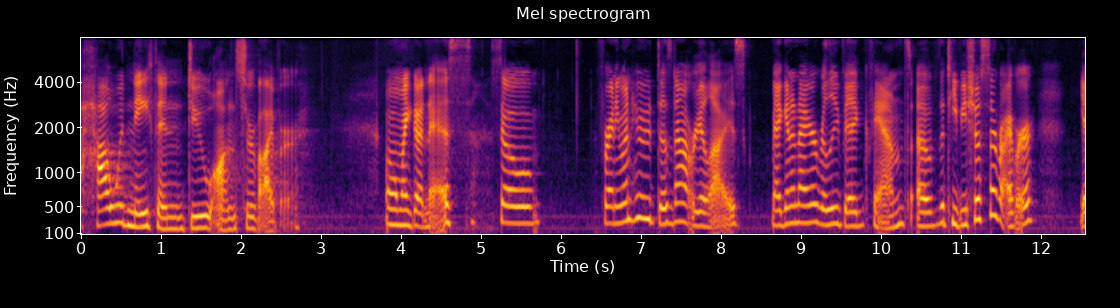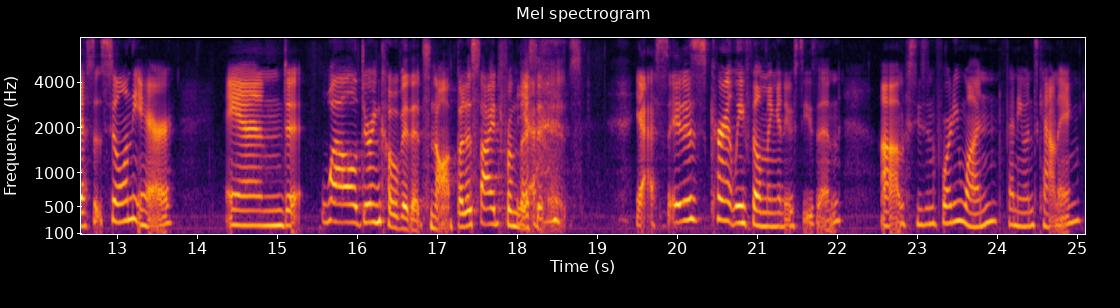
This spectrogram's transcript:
how would nathan do on survivor Oh my goodness. So, for anyone who does not realize, Megan and I are really big fans of the TV show Survivor. Yes, it's still on the air. And well during covid it's not but aside from this Yeah. it is yes, it is currently filming a new season. um, season 41, if anyone's counting.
